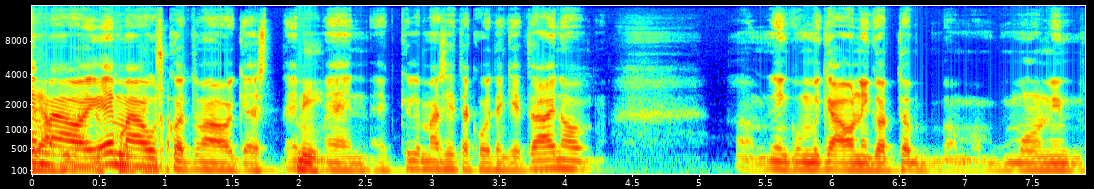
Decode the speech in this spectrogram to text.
en, mä, oi- nyt en mä usko, että mä oikeasti, en, Niin. niin. en, et kyllä mä siitä kuitenkin, että ainoa, niin kuin mikä on, niin kuin, että mulla on niin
